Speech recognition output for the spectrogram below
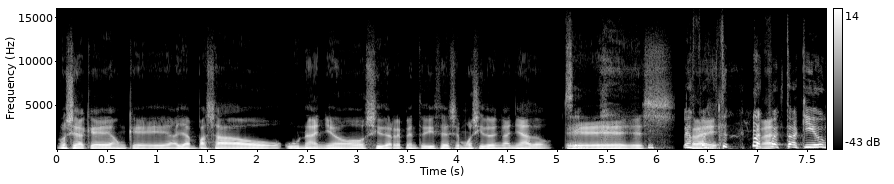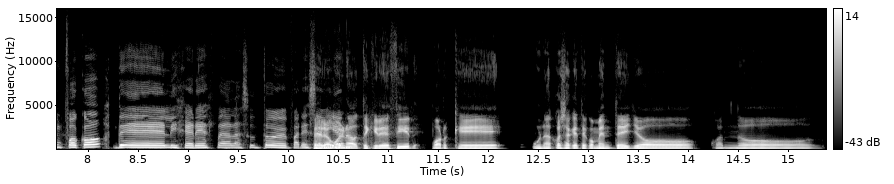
O sea que aunque hayan pasado un año, si de repente dices hemos sido engañados, es... Le puesto, aquí un poco de ligereza al asunto, me parece. Pero bueno, te quiero decir, porque una cosa que te comenté yo cuando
